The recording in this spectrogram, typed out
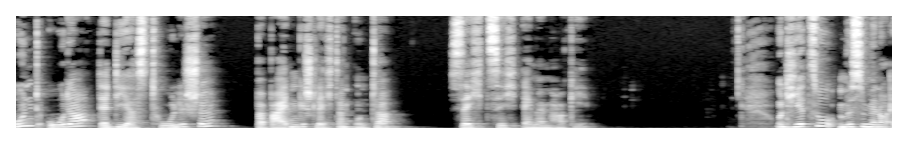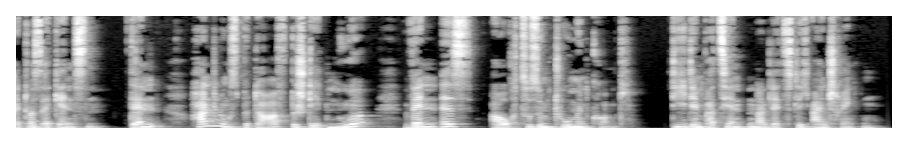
Und oder der diastolische bei beiden Geschlechtern unter 60 mmHg. Und hierzu müssen wir noch etwas ergänzen, denn Handlungsbedarf besteht nur, wenn es auch zu Symptomen kommt, die den Patienten dann letztlich einschränken.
